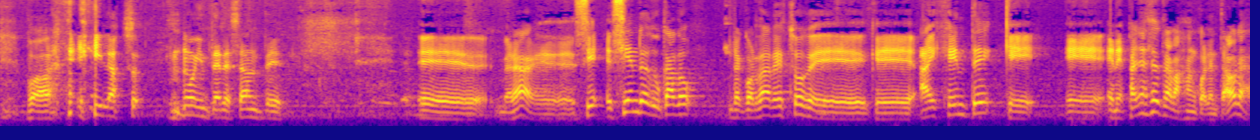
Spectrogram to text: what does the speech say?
por y los muy interesantes. Eh. Eh, si- siendo educado, recordar esto: que, hay gente que eh, en España se trabajan 40 horas.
